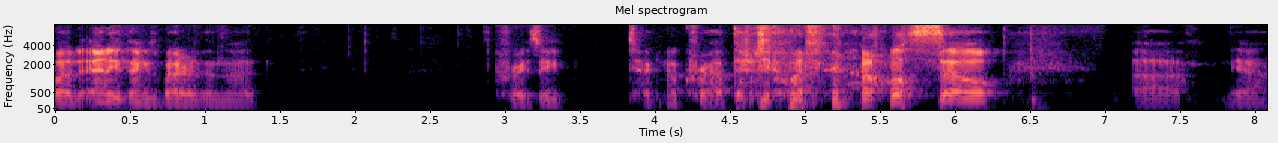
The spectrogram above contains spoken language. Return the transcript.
but anything's better than the crazy techno crap they're doing now. so, uh, yeah.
